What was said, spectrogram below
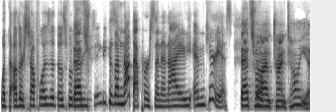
what the other stuff was that those folks That's- were using because I'm not that person and I am curious. That's what I'm trying to tell you.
